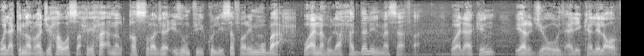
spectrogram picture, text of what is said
ولكن الراجح والصحيح أن القصر جائز في كل سفر مباح وأنه لا حد للمسافة ولكن يرجع ذلك للعرف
